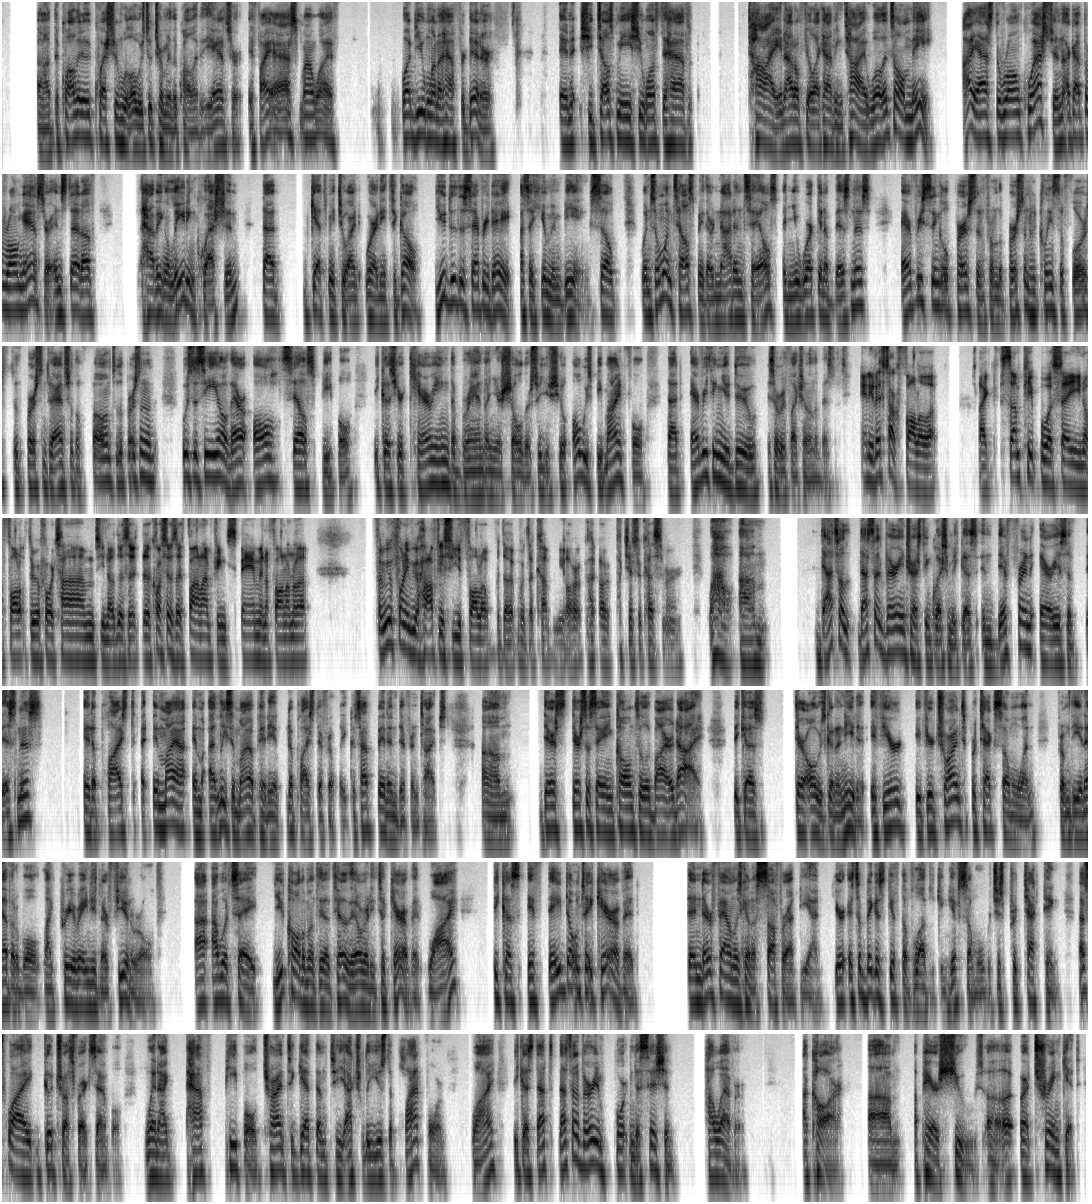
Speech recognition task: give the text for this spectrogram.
uh, the quality of the question will always determine the quality of the answer. If I ask my wife, what do you want to have for dinner? And she tells me she wants to have Thai and I don't feel like having Thai. Well, it's on me. I asked the wrong question. I got the wrong answer instead of having a leading question that gets me to where I need to go. You do this every day as a human being. So when someone tells me they're not in sales and you work in a business, every single person from the person who cleans the floors to the person to answer the phone to the person who's the CEO, they're all salespeople because you're carrying the brand on your shoulder. So you should always be mindful that everything you do is a reflection on the business. Andy, let's talk follow up. Like some people will say, you know, follow up three or four times. You know, there's a, of course there's a fine line between spam and a follow up From your point of view, how often should you follow up with the with a company or or potential customer? Wow, um, that's a that's a very interesting question because in different areas of business, it applies to, in my in, at least in my opinion, it applies differently because I've been in different types. Um, there's there's a saying, "Call until the buy or die," because they're always going to need it. If you're if you're trying to protect someone from the inevitable, like prearranging their funeral, I, I would say you call them until they tell you they already took care of it. Why? Because if they don't take care of it, then their family's going to suffer at the end. You're, it's the biggest gift of love you can give someone, which is protecting. That's why Good Trust, for example, when I have people trying to get them to actually use the platform, why? Because that's that's a very important decision. However, a car, um, a pair of shoes, uh, a, a trinket,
